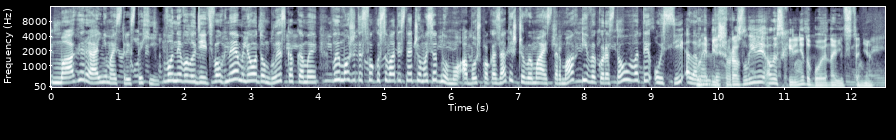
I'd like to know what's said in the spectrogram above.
Маги реальні майстри стихій. Вони володіють вогнем, льодом, блискавками. Ви можете сфокусуватись на чомусь одному або ж показати, що ви майстер маг і використовувати усі елементи. Вони більш вразливі, але схильні до бою на відстані.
